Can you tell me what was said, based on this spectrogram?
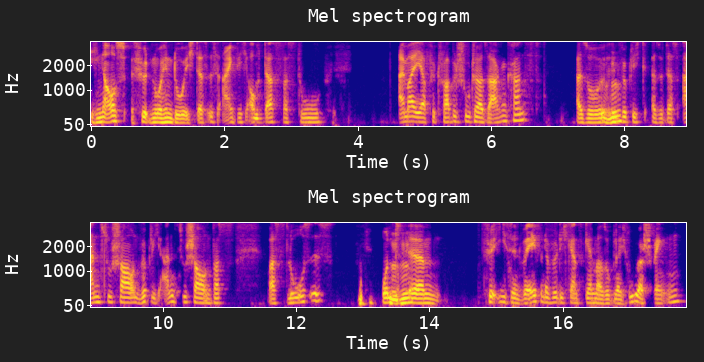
hinaus führt nur hindurch. Das ist eigentlich auch das, was du einmal ja für Troubleshooter sagen kannst. Also mhm. wirklich, also das anzuschauen, wirklich anzuschauen, was, was los ist. Und mhm. ähm, für Ease and Wave, und da würde ich ganz gerne mal so gleich rüberschwenken,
